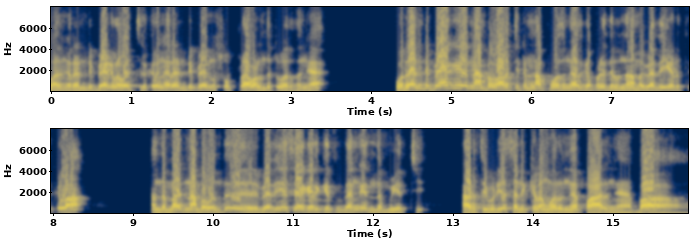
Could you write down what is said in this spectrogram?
பாருங்க. ரெண்டு பேக்கில் வச்சுருக்குறேங்க ரெண்டு பேக்கும் சூப்பராக வளர்ந்துட்டு வருதுங்க. ஒரு ரெண்டு பேகு நம்ம வளர்த்திட்டோம்னா போதுங்க. அதுக்கப்புறம் இதுலேருந்து நம்ம விதையை எடுத்துக்கலாம். அந்த மாதிரி நம்ம வந்து விதையை சேகரிக்கிறதுக்கு தாங்க இந்த முயற்சி. அடுத்த வீடியோ சனிக்கிழமை வருங்க. பாருங்க. பாய்.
